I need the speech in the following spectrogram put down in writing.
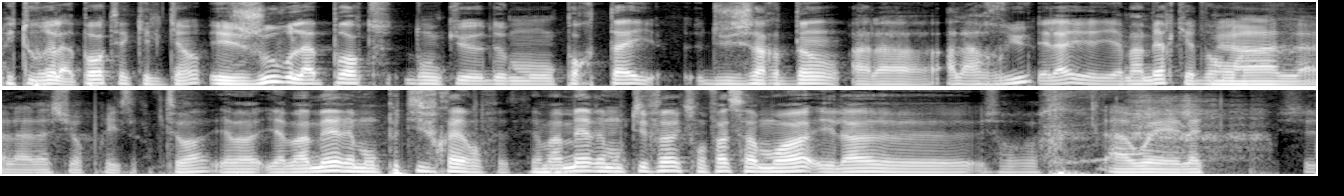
vite ouvrir la porte. Il y a quelqu'un. Et j'ouvre la porte donc euh, de mon portail du jardin à la, à la rue. Et là, il y a ma mère qui est devant moi. Ah là là, la surprise. Tu vois, il y, a ma- il y a ma mère et mon petit frère en fait. Il y a ma mère et mon petit frère qui sont face à moi et là, genre, Ah ouais, là, je,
